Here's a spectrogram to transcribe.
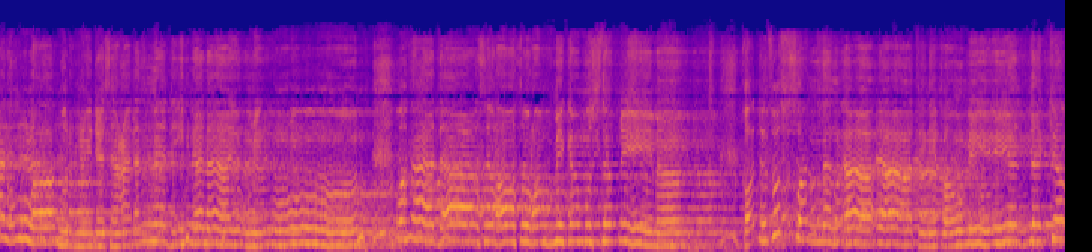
يجعل الله الرجس على الذين لا يؤمنون. وهذا صراط ربك مستقيما. قد فصلنا الآيات لقوم يذكرون.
